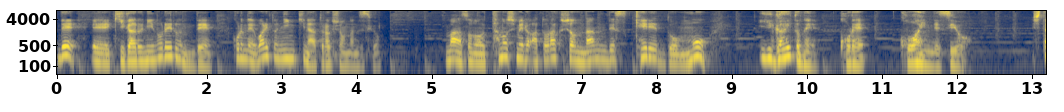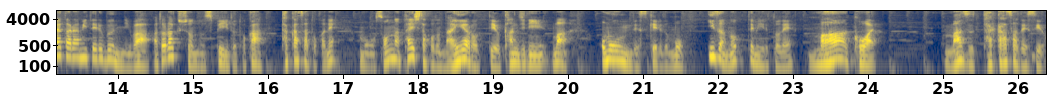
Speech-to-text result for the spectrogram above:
で、えー、気軽に乗れるんで、これね、割と人気なアトラクションなんですよ。まあ、その楽しめるアトラクションなんですけれども、意外とね、これ、怖いんですよ。下から見てる分にはアトラクションのスピードとか高さとかねもうそんな大したことないやろっていう感じにまあ思うんですけれどもいざ乗ってみるとねまあ怖い。まず高さですよ。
